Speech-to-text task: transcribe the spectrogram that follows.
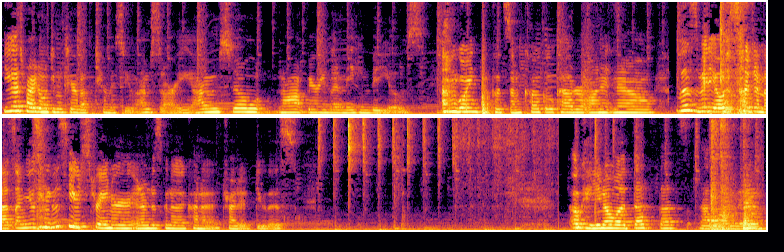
You guys probably don't even care about the tiramisu. I'm sorry. I'm still not very good at making videos. I'm going to put some cocoa powder on it now. This video is such a mess. I'm using this huge strainer and I'm just gonna kind of try to do this. Okay, you know what? That's that's that's all I'm gonna do.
